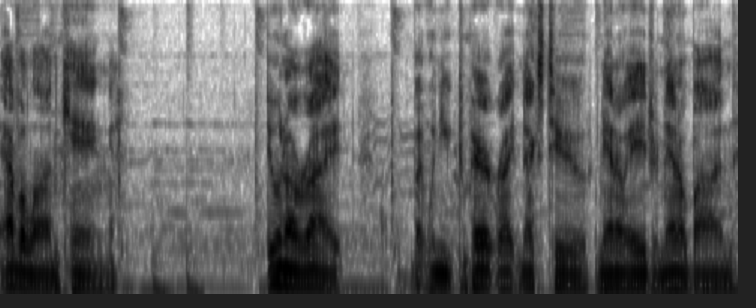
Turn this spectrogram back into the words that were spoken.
Avalon King. Doing all right, but when you compare it right next to Nano Age or Nano Bond,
